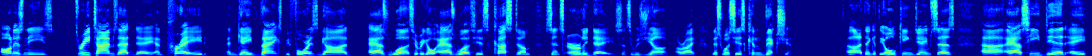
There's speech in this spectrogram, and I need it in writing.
on his knees three times that day and prayed and gave thanks before his God, as was, here we go, as was his custom since early days, since he was young, all right? This was his conviction. Uh, I think if the old King James says, uh, as he did a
